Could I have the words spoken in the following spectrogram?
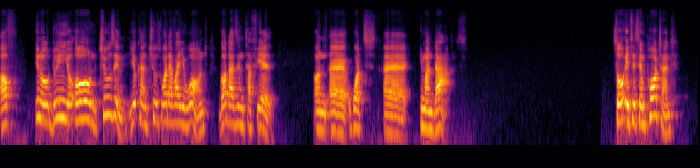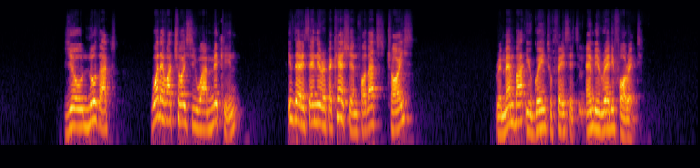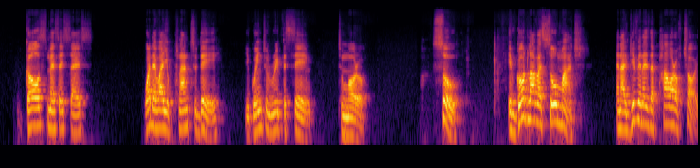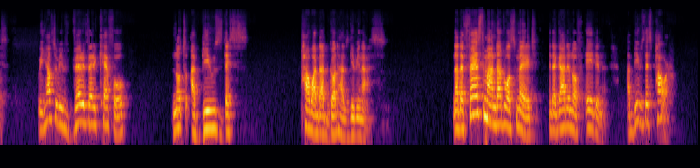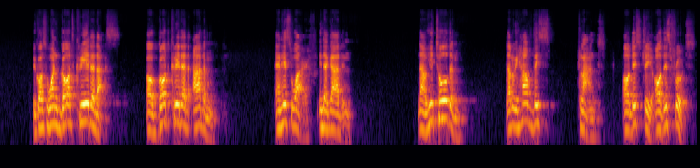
of, you know, doing your own choosing. You can choose whatever you want. God doesn't interfere on uh, what uh, human does. So it is important you know that whatever choice you are making, if there is any repercussion for that choice, remember you're going to face it and be ready for it. God's message says, whatever you plant today, you're going to reap the same tomorrow. So, if God loves us so much and has given us the power of choice, we have to be very, very careful not to abuse this power that God has given us. Now, the first man that was made in the Garden of Eden abused this power. Because when God created us, or God created Adam and his wife in the garden, now he told them that we have this plant or this tree or this fruit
